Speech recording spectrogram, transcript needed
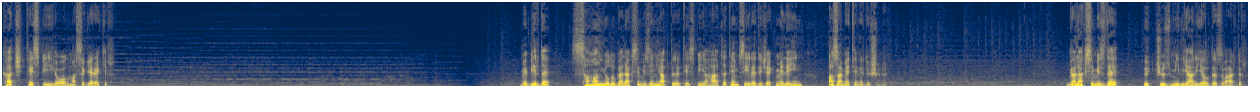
kaç tesbihi olması gerekir? Ve bir de Samanyolu galaksimizin yaptığı tesbihatı temsil edecek meleğin azametini düşünün. Galaksimizde 300 milyar yıldız vardır.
